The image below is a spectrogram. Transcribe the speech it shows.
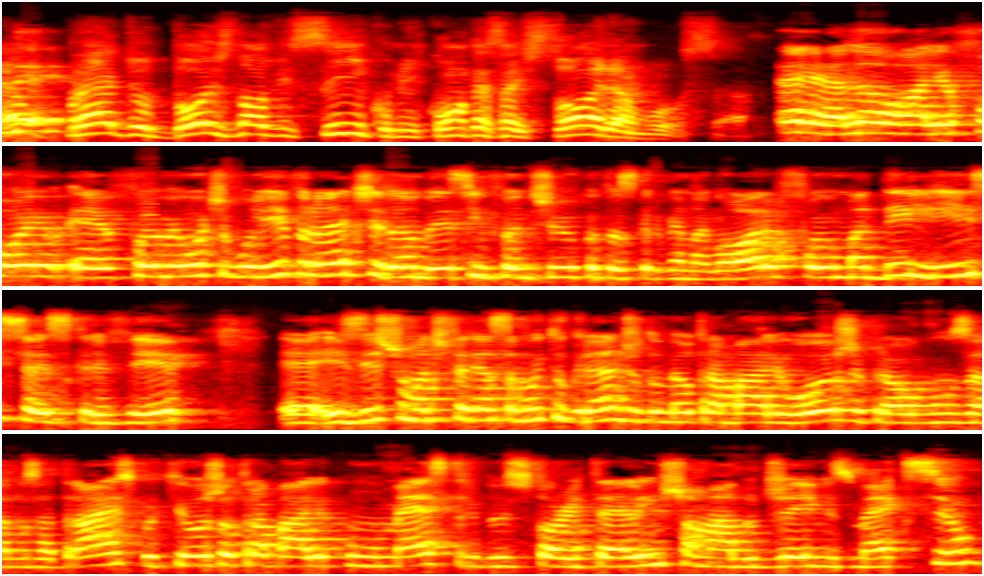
É o prédio 295, me conta essa história, moça. É, não, olha, foi, é, foi o meu último livro, né? Tirando esse infantil que eu estou escrevendo agora, foi uma delícia escrever. É, existe uma diferença muito grande do meu trabalho hoje para alguns anos atrás, porque hoje eu trabalho com um mestre do storytelling chamado James Maxwell,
